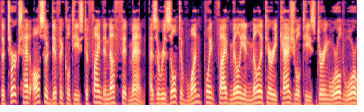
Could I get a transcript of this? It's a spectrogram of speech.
the Turks had also difficulties to find enough fit men, as a result of 1.5 million military casualties during World War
